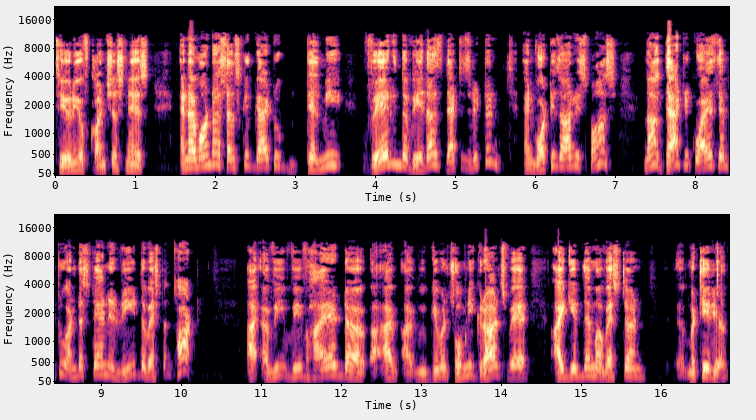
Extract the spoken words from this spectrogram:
theory of consciousness. And I want a Sanskrit guy to tell me where in the Vedas that is written and what is our response. Now that requires them to understand and read the Western thought. I, we we've hired uh, I, I, we've given so many grants where I give them a Western uh, material,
